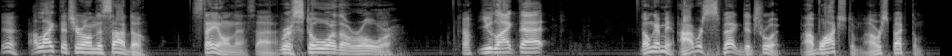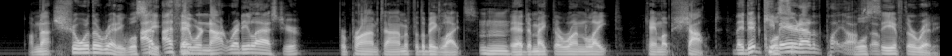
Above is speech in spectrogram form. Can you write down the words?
Yeah, I like that you're on this side though. Stay on that side. Restore the roar. Okay. You like that? Don't get me. I respect Detroit. I've watched them. I respect them. I'm not sure they're ready. We'll see. I- I they were not ready last year for prime time and for the big lights. Mhm. They had to make the run late. Came up shout. They did keep We'll Aaron see. out of the playoffs. We'll though. see if they're ready.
